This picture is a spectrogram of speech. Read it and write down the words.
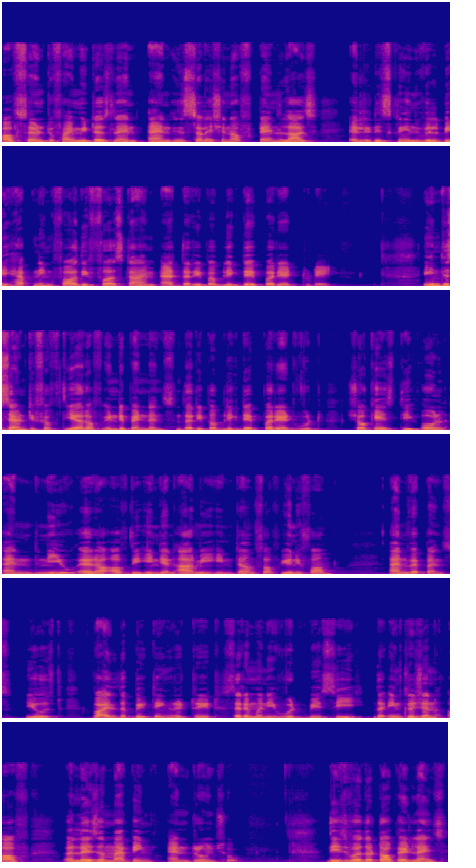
of 75 meters length, and installation of 10 large LED screen will be happening for the first time at the Republic Day parade today. In the 75th year of independence, the Republic Day parade would showcase the old and new era of the Indian Army in terms of uniform and weapons used, while the beating retreat ceremony would be see the inclusion of a laser mapping and drone show. These were the top headlines.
